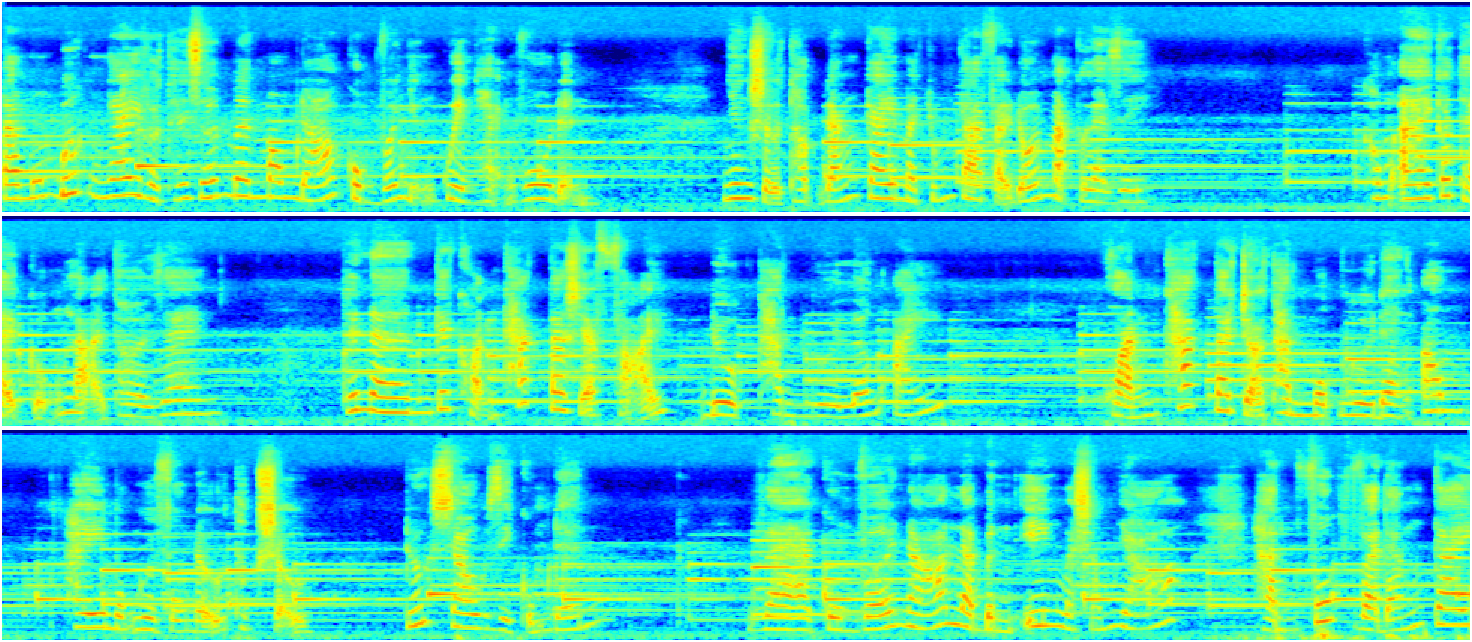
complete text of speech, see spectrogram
Ta muốn bước ngay vào thế giới mênh mông đó cùng với những quyền hạn vô định. Nhưng sự thật đắng cay mà chúng ta phải đối mặt là gì? Không ai có thể cưỡng lại thời gian. Thế nên cái khoảnh khắc ta sẽ phải được thành người lớn ấy. Khoảnh khắc ta trở thành một người đàn ông hay một người phụ nữ thực sự, trước sau gì cũng đến và cùng với nó là bình yên và sóng gió, hạnh phúc và đắng cay,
